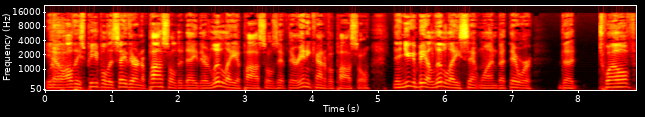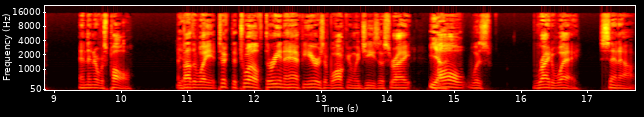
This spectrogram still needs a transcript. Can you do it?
You know, all these people that say they're an apostle today, they're little a apostles, if they're any kind of apostle. Then you can be a little a sent one, but there were the 12, and then there was Paul. And by the way, it took the 12 three and a half years of walking with Jesus, right? Yeah. Paul was right away sent out.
